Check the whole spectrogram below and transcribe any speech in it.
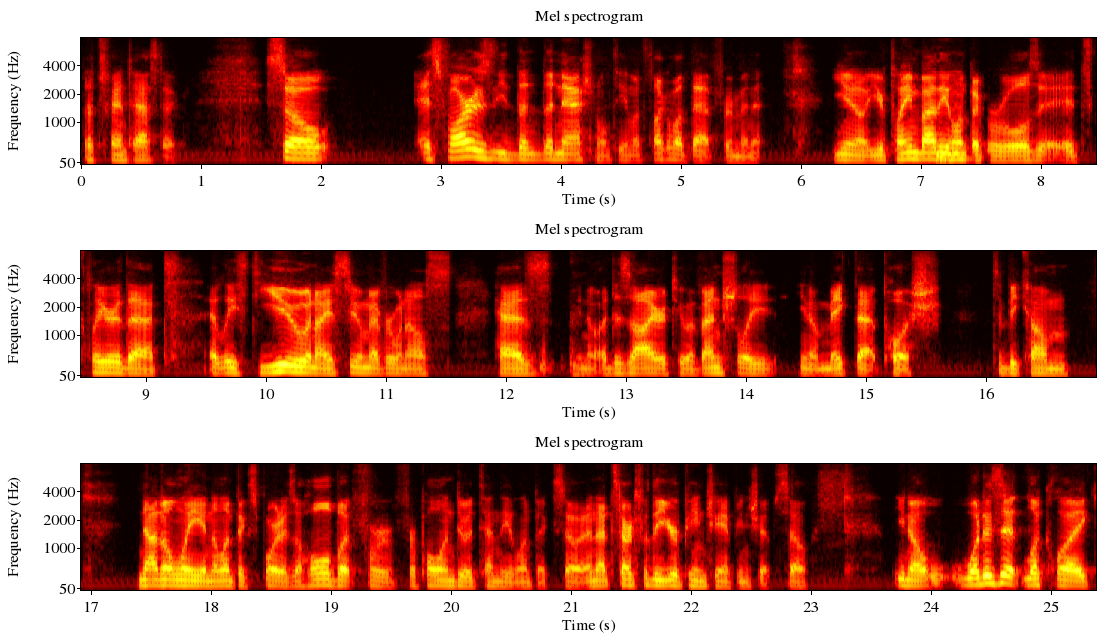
That's fantastic. So, as far as the, the national team, let's talk about that for a minute. You know, you're playing by the Mhm. Olympic rules. It's clear that at least you and I assume everyone else has, you know, a desire to eventually, you know, make that push to become not only an Olympic sport as a whole, but for for Poland to attend the Olympics. So, and that starts with the European Championships. So, you know, what does it look like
